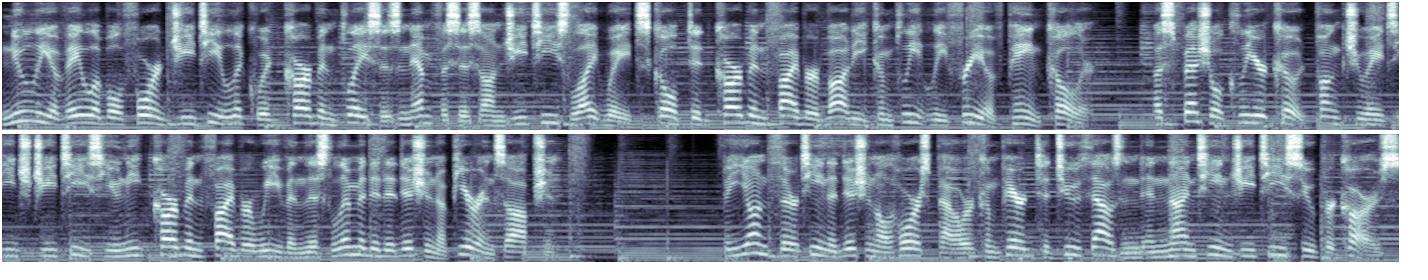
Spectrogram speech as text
Newly available Ford GT Liquid Carbon places an emphasis on GT's lightweight sculpted carbon fiber body completely free of paint color. A special clear coat punctuates each GT's unique carbon fiber weave in this limited edition appearance option. Beyond 13 additional horsepower compared to 2019 GT supercars,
